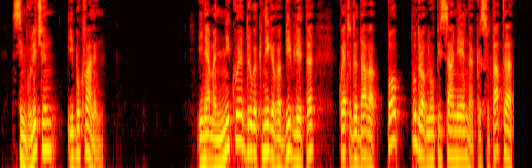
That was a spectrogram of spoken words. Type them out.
– символичен и буквален. И няма никоя друга книга в Библията, която да дава по-подробно описание на красотата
